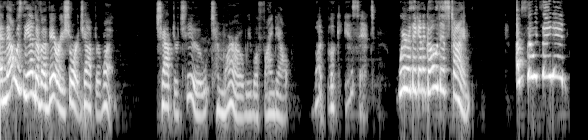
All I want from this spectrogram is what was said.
And that was the end of a very short chapter one. Chapter two, tomorrow we will find out what book is it? Where are they going to go this time? I'm so excited!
